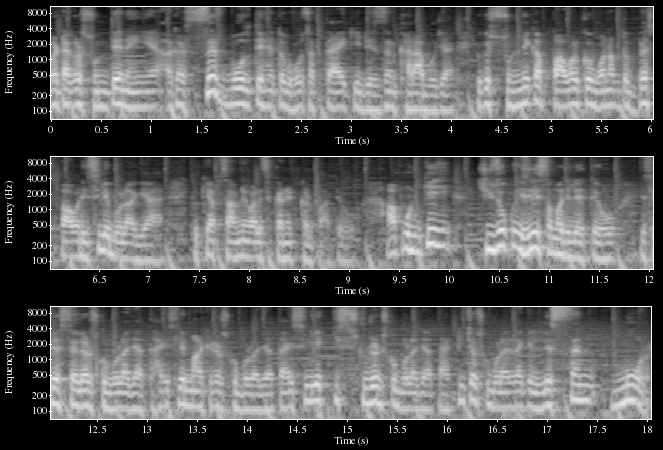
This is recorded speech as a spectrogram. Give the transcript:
बट अगर सुनते नहीं है, अगर सिर्फ़ बोलते हैं तो हो सकता है कि डिसीज़न खराब हो जाए। क्योंकि सुनने का पावर को one of the best power इसीलिए बोला गया है क्योंकि आप सामने वाले से कनेक्ट कर पाते हो। आप उनकी चीज़ों को ईजिली समझ लेते हो, इसलिए सेलर्स को बोला जाता है, इसलिए मार्केटर्स को बोला जाता है, इसलिए किस स्टूडेंट्स को बोला जाता है टीचर्स को बोला जाता है कि लिसन मोर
